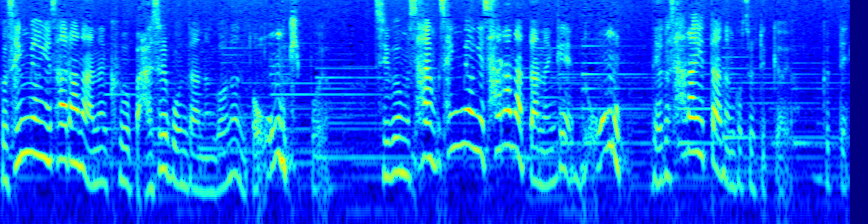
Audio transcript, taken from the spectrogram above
그 생명이 살아나는 그 맛을 본다는 거는 너무 기뻐요. 지금 사- 생명이 살아났다는 게 너무 내가 살아있다는 것을 느껴요. 그때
